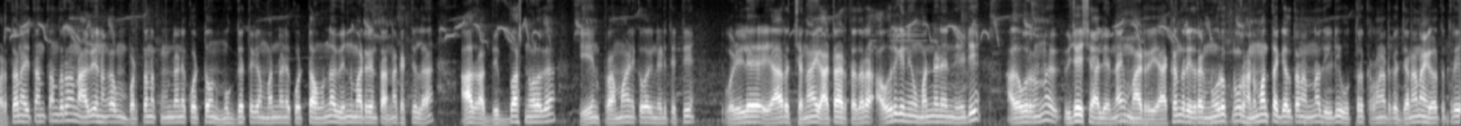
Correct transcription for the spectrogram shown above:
ಬಡತನ ಐತೆ ಅಂತಂದ್ರೆ ನಾವೇನು ಹಂಗೆ ಬಡತನಕ್ಕೆ ಮುನ್ನಣೆ ಕೊಟ್ಟು ಅವ್ನು ಮುಗ್ಧತೆಗೆ ಮನ್ನಣೆ ಕೊಟ್ಟು ಅವನ್ನ ವಿನ್ ಮಾಡಿರಿ ಅಂತ ಅನ್ನಕತ್ತಿಲ್ಲ. ಆದ್ರೆ ಆ ಬಿಗ್ ಬಾಸ್ನೊಳಗೆ ಏನು ಪ್ರಾಮಾಣಿಕವಾಗಿ ನಡಿತೈತಿ ಒಳ್ಳೆ ಯಾರು ಚೆನ್ನಾಗಿ ಆಟ ಆಡ್ತಾ ಇದಾರೆ ಅವರಿಗೆ ನೀವು ಮನ್ನಣೆ ನೀಡಿ ಅವರನ್ನು ವಿಜಯಶಾಲಿಯನ್ನಾಗಿ ಮಾಡಿರಿ. ಯಾಕಂದ್ರೆ ಇದ್ರಾಗ ನೂರಕ್ಕೆ ನೂರು ಹನುಮಂತ ಗೆಲ್ತಾನ ಅನ್ನೋದು ಇಡೀ ಉತ್ತರ ಕರ್ನಾಟಕದ ಜನನ ಹೇಳ್ತೈತಿ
